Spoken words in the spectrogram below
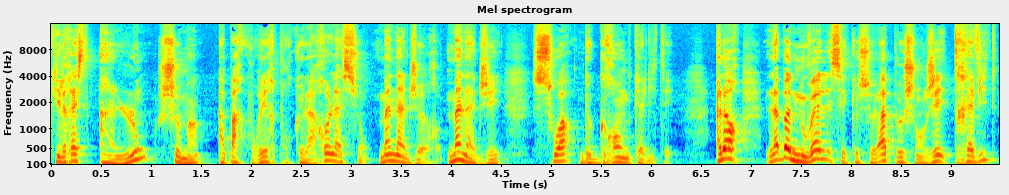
qu'il reste un long chemin à parcourir pour que la relation manager-manager soit de grande qualité. Alors, la bonne nouvelle, c'est que cela peut changer très vite,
